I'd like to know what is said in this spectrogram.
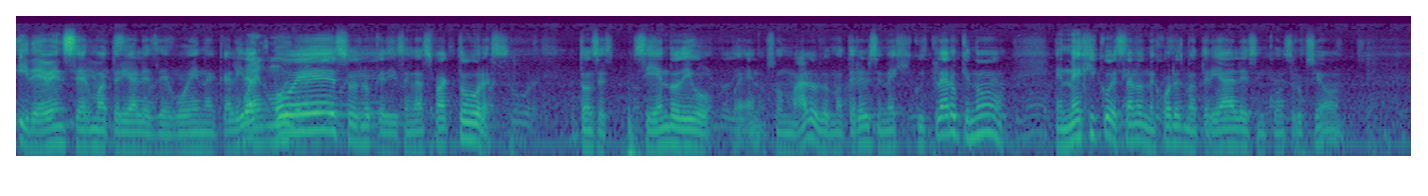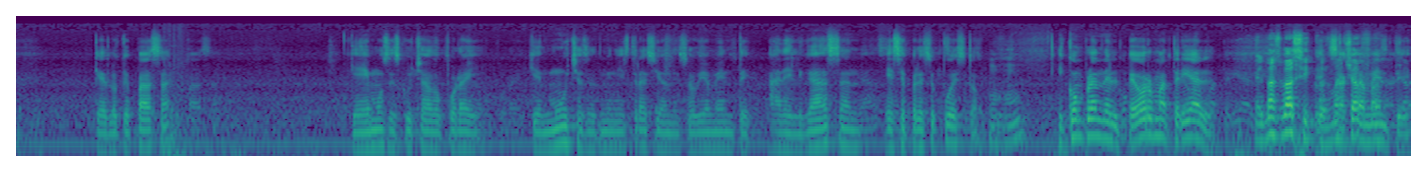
Y deben ser materiales de buena calidad. o eso es lo que dicen las facturas. Entonces, siendo, digo, bueno, son malos los materiales en México. Y claro que no. En México están los mejores materiales en construcción. ¿Qué es lo que pasa? Que hemos escuchado por ahí que en muchas administraciones obviamente adelgazan ese presupuesto y compran el peor material. El más básico, el más Exactamente.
